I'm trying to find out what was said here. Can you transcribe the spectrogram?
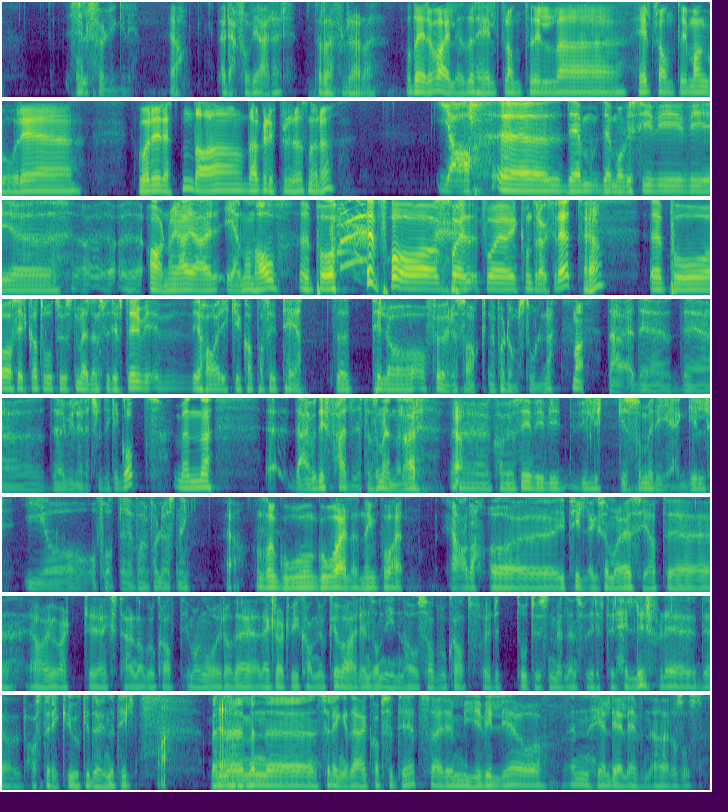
Selvfølgelig. Ja. Det er derfor vi er her. Det er derfor dere er der. Og dere veileder helt fram til, uh, helt fram til man går i, går i retten. Da, da, klipper dere snøret? Ja, uh, det, det, må vi si. Vi, vi uh, Arne og jeg er én og en halv på, på, på, på kontraktsrett. Ja. På ca. 2000 medlemsbedrifter. Vi, vi, har ikke kapasitet til å, å føre sakene for domstolene. Det, det, det ville rett og slett ikke gått. Men det er jo de færreste som ender der, ja. Eh, kan vi jo si. Vi, vi, vi, lykkes som regel i å, å, få til en form for løsning. Ja, altså god, god veiledning på veien. Ja da, og eh, i tillegg så må jeg si at eh, jeg har jo vært ekstern advokat i mange år, og det, det er klart vi kan jo ikke være en sånn inhouse-advokat for 2000 medlemsbedrifter heller, for det, det, da strekker jo ikke døgnet til. Men, ja. men, så lenge det er kapasitet, så er det mye vilje og en hel del evne her hos oss.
